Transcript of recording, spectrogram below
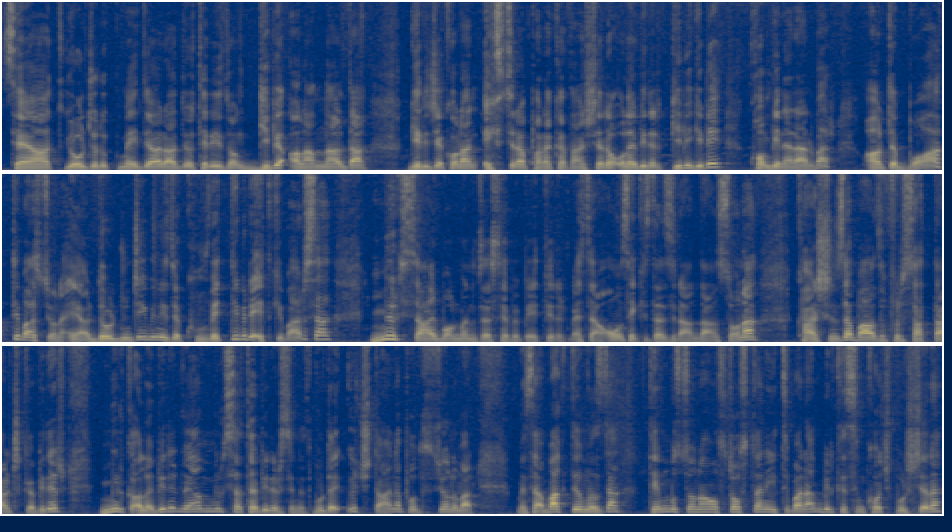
seyahat, yolculuk, medya, radyo, televizyon gibi alanlarda gelecek olan ekstra para kazançları olabilir gibi gibi kombineler var. Artı bu aktivasyona eğer dördüncü evinizde kuvvetli bir etki varsa mülk sahibi olmanıza sebebiyet verir. Mesela 18 Haziran'dan sonra karşınıza bazı fırsatlar çıkabilir. Mülk alabilir veya mülk satabilirsiniz. Burada 3 tane pozisyonu var. Mesela baktığımızda Temmuz sonu Ağustos'tan itibaren bir kısım koç burçları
